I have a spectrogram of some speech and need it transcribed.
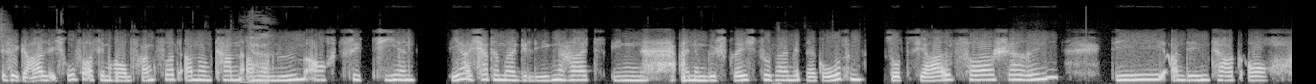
ist egal. Ich rufe aus dem Raum Frankfurt an und kann Ja. anonym auch zitieren. Ja, ich hatte mal Gelegenheit, in einem Gespräch zu sein mit einer großen Sozialforscherin, die an dem Tag auch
